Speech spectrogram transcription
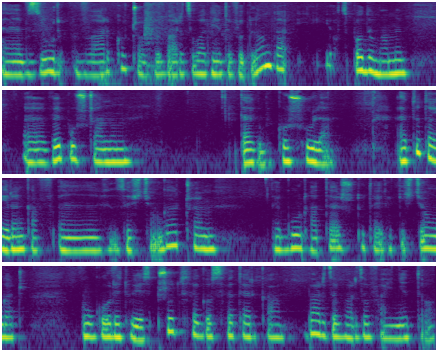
e, wzór warkoczowy. Bardzo ładnie to wygląda. I od spodu mamy e, wypuszczaną tak jakby koszulę. Tutaj rękaw ze ściągaczem. Góra też, tutaj taki ściągacz. U góry tu jest przód tego sweterka. Bardzo, bardzo fajnie to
